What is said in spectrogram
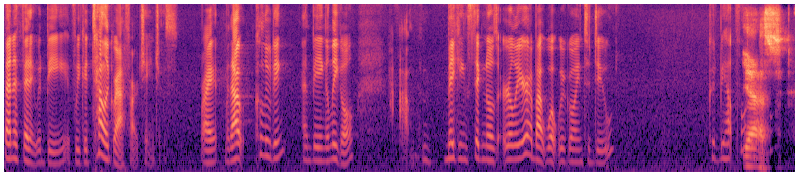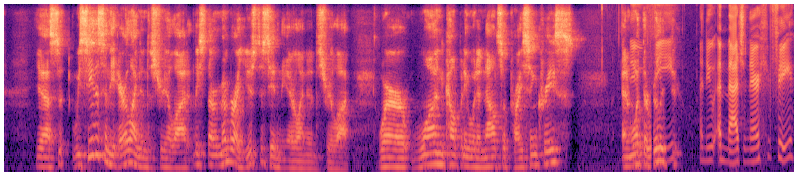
benefit it would be if we could telegraph our changes, right? Without colluding and being illegal, uh, making signals earlier about what we're going to do could be helpful. Yes. Yes. We see this in the airline industry a lot. At least I remember I used to see it in the airline industry a lot, where one company would announce a price increase. And New what they're really do- a new imaginary fee.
